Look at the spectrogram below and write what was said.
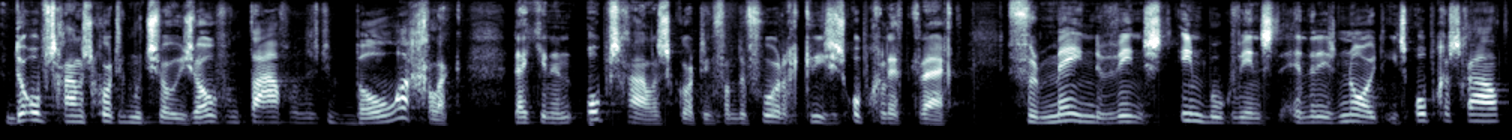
de opschalingskorting moet sowieso van tafel. Het is natuurlijk belachelijk dat je een opschalingskorting van de vorige crisis opgelegd krijgt. Vermeende winst, inboekwinsten en er is nooit iets opgeschaald.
